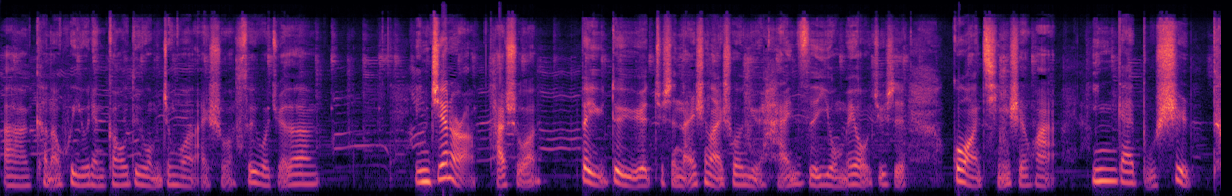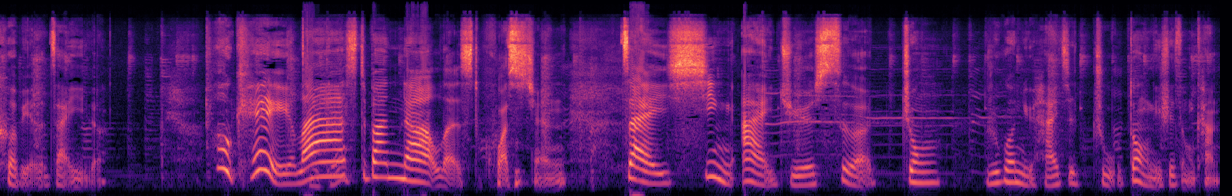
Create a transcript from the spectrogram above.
啊、可能会有点高，对于我们中国人来说。所以我觉得，in general，他说。对于对于就是男生来说，女孩子有没有就是过往情史的话，应该不是特别的在意的。Okay, last but not least question，在性爱角色中，如果女孩子主动，你是怎么看？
